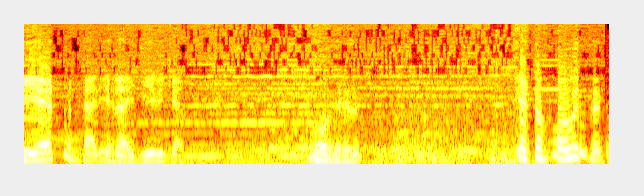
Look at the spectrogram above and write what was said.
ഈ ഏട്ടന്റെ അനിയനായി ജീവിക്കാൻ പോകരുത്. ഏട്ടൻ പോകരുത്.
